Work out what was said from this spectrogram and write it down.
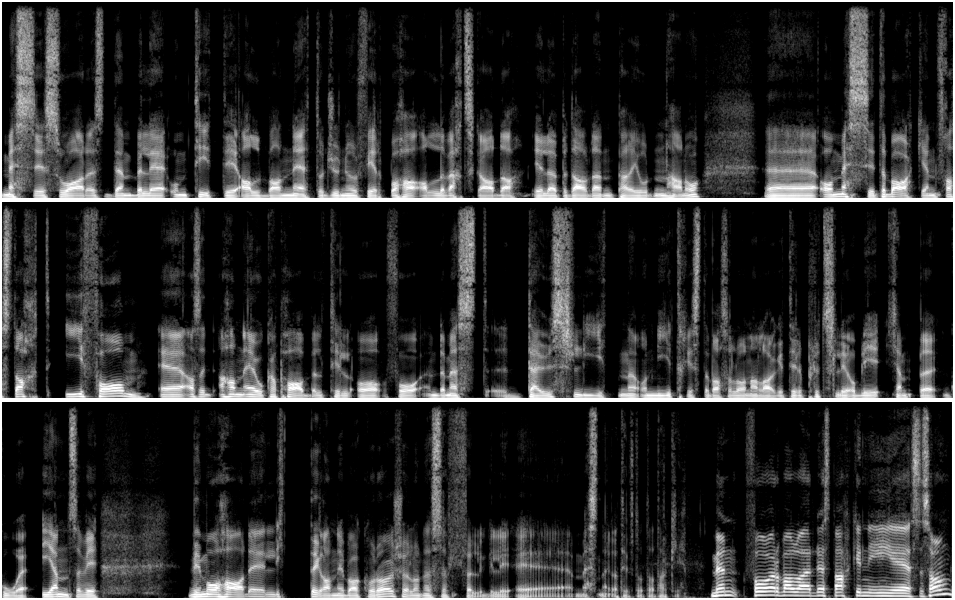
Messi, Suárez, Dembélé, Omtiti, Alba, Neto, Junior Firpo har alle vært skada i løpet av den perioden her nå. Eh, og Messi tilbake igjen fra start, i form. Eh, altså, han er jo kapabel til å få det mest daudslitne og nitriste Barcelona-laget til plutselig å bli kjempegode igjen. Så vi, vi må ha det litt grann i bakhodet òg, selv om det selvfølgelig er mest negativt å ta tak i. Men får Valverde sparken i eh, sesong?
